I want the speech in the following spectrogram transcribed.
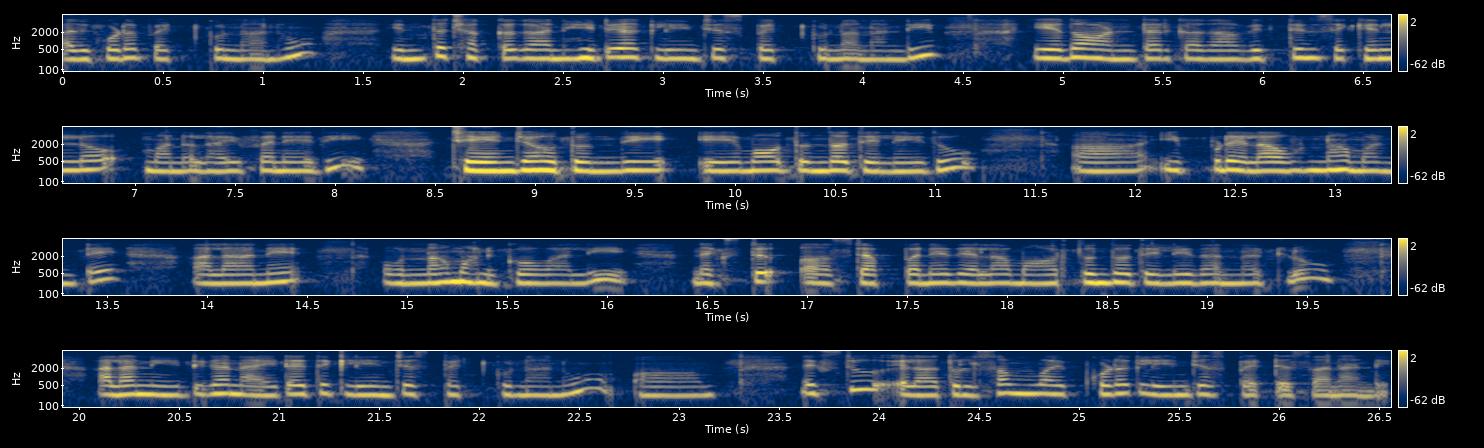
అది కూడా పెట్టుకున్నాను. ఎంత చక్కగా నీట్గా క్లీన్ చేసి పెట్టుకున్నానండి. ఏదో అంటారు కదా విత్ ఇన్ సెకండ్లో మన లైఫ్ అనేది చేంజ్ అవుతుంది ఏమవుతుందో తెలియదు ఇప్పుడు ఎలా ఉన్నామంటే అలానే ఉన్నాం అనుకోవాలి నెక్స్ట్ స్టెప్ అనేది ఎలా మారుతుందో తెలియదు అన్నట్లు అలా నీట్గా నైట్ అయితే క్లీన్ చేసి పెట్టుకున్నాను. నెక్స్ట్ ఇలా తులసం వైపు కూడా క్లీన్ చేసి పెట్టేశానండి.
